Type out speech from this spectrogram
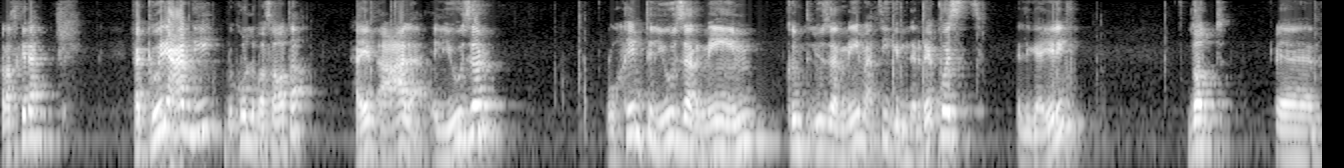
خلاص كده؟ فال query عندي بكل بساطة هيبقى على ال user وقيمة ال username قيمة ال username هتيجي من ال request اللي جاي لي. dot آه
